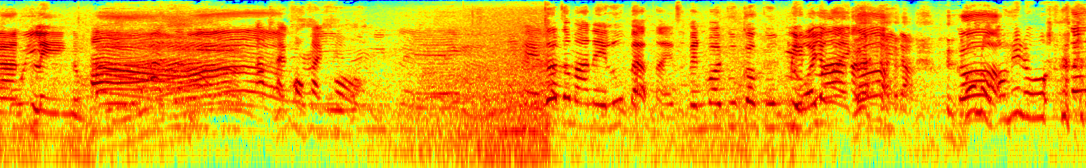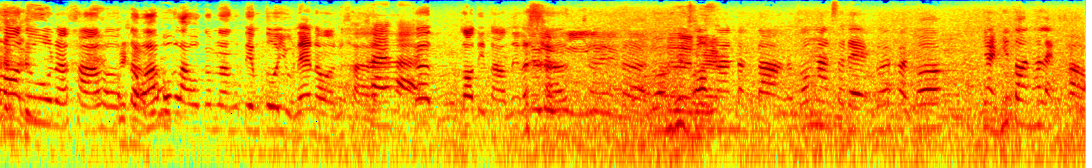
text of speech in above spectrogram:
งานเพลงน้ำอ่าตาอะขายของขายของ ก็จะมาในรูปแบบไหนจะเป็นบอยกรุ๊ปเกิร์ลกรุ๊ปหรือว่ายังไงก็ก็หนูก็ไม่รู้ต้องรอดูนะคะเพราะแต่ว่าพวกเรากำลังเตรียมตัวอยู่แน่นอนค่ะใช่ค่ะ ก็รอติดตามด้วยนะคะค่ะรวมถึงออกงานต่างๆ แล้วก็งานแสดงด้วยค่ะ ก็อย่างที่ตอนแถลงข่าว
